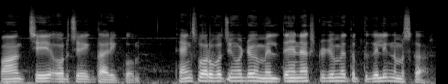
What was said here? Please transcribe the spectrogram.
पाँच छः और छः एक तारीख को। थैंक्स फॉर वॉचिंग वीडियो, मिलते हैं नेक्स्ट वीडियो में, तब तक के लिए नमस्कार।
